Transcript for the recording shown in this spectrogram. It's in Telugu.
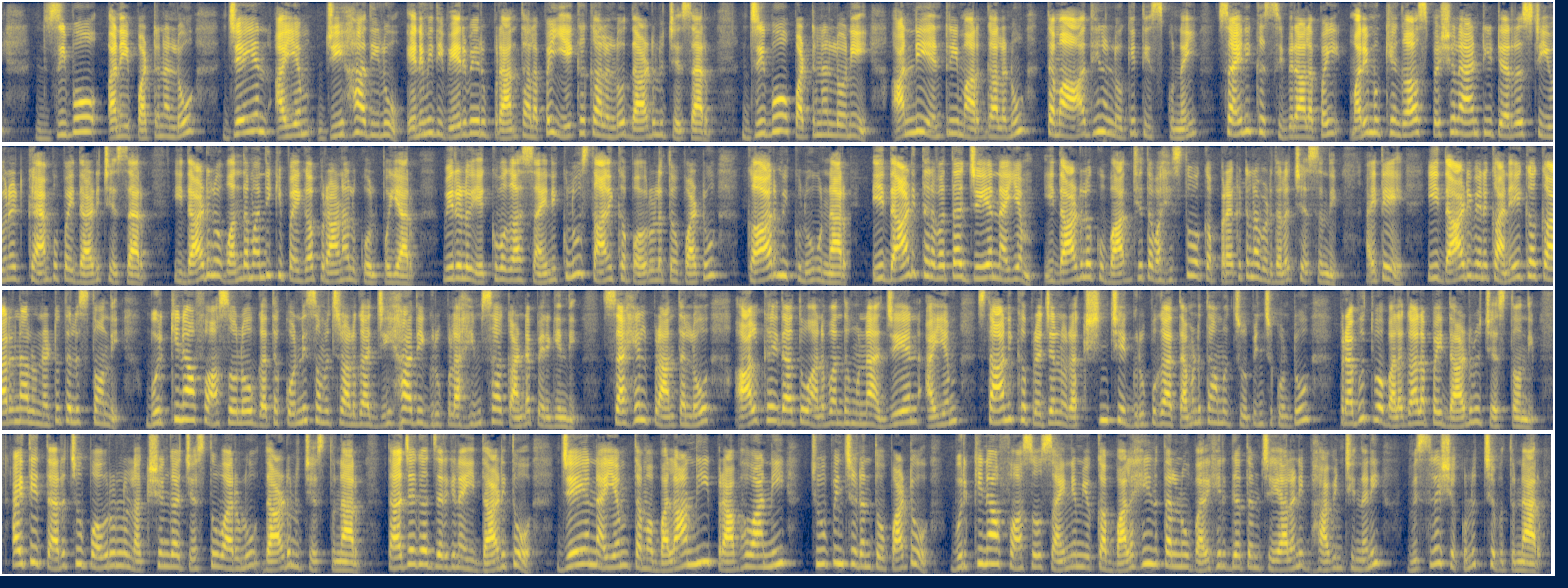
జిబో అనే పట్టణంలో జేఎన్ఐఎం జిహాదీలు ఎనిమిది వేర్వేరు ప్రాంతాలపై ఏకకాలంలో దాడులు చేశారు. జిబో పట్టణంలోని అన్ని ఎంట్రీ మార్గాలను తమ ఆధీనంలోకి తీసుకున్నాయి. సైనిక శిబిరాలపై మరి ముఖ్యంగా స్పెషల్ యాంటీ టెర్రరిస్ట్ యూనిట్ క్యాంపుపై దాడి చేశారు. ఈ దాడిలో వంద మందికి పైగా ప్రాణాలు కోల్పోయారు. వీరిలో ఎక్కువగా సైనికులు స్థానిక పౌరులతో పాటు కార్మికులు ఉన్నారు. ఈ దాడి తర్వాత జేఎన్ఐఎం ఈ దాడులకు బాధ్యత వహిస్తూ ఒక ప్రకటన విడుదల చేసింది. అయితే ఈ దాడి వెనుక అనేక కారణాలున్నట్టు తెలుస్తోంది. బుర్కినా ఫాసోలో గత కొన్ని సంవత్సరాలుగా జిహాదీ గ్రూపుల హింసాకాండ పెరిగింది. సహెల్ ప్రాంతంలో ఆల్ ఖైదాతో అనుబంధం ఉన్న జేఎన్ఐఎం స్థానిక ప్రజలను రక్షించే గ్రూపుగా తమను తాము చూపించుకుంటూ ప్రభుత్వ బలగాలపై దాడులు చేస్తోంది. అయితే తరచూ పౌరులను లక్ష్యంగా చేస్తూ వారు దాడులు చేస్తున్నారు. తాజాగా జరిగిన ఈ దాడితో జేఎన్ఐఎం తమ బలాన్ని ప్రాభవాన్ని చూపించడంతో పాటు బుర్కినా ఫాసో సైన్యం యొక్క బలహీనతలను బహిర్గతం చేయాలని భావించిందని విశ్లేషకులు చెబుతున్నారు.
